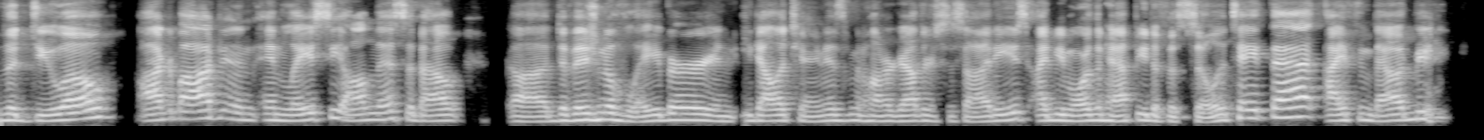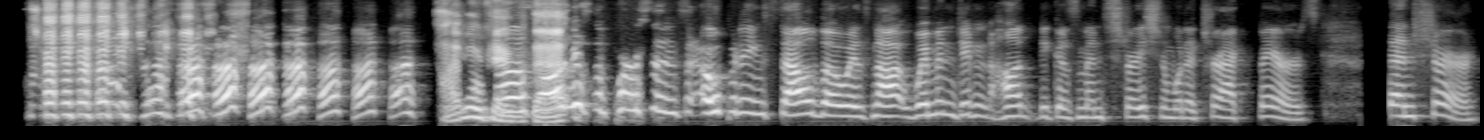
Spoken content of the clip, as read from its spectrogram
the duo, Ocobock and and Lacy on this about, uh, division of labor and egalitarianism in hunter-gatherer societies, I'd be more than happy to facilitate that. I think that would be I'm okay Well, with as long that. as the person's opening salvo is not "Women didn't hunt because menstruation would attract bears," then sure.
